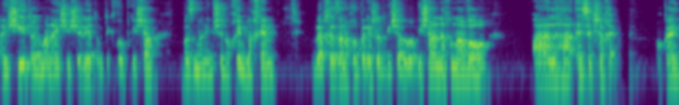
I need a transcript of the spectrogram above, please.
האישית, היומן האישי שלי, אתם תקבעו פגישה בזמנים שנוחים לכם, ואחרי זה אנחנו נפגש לפגישה, ובפגישה אנחנו נעבור על העסק שלכם, אוקיי?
